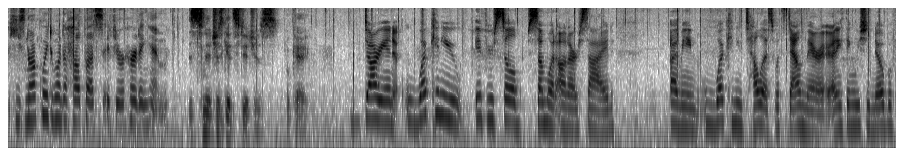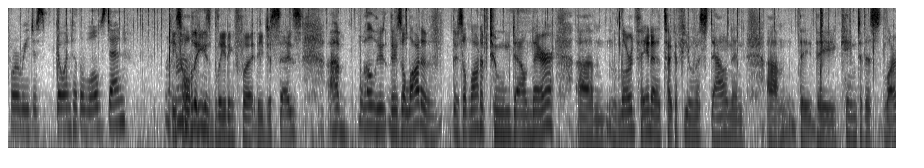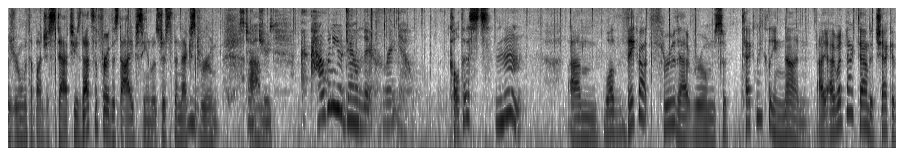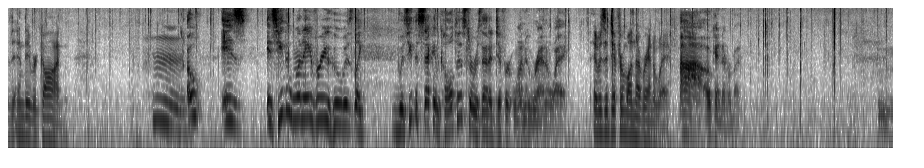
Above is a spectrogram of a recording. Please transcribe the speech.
He's not going to want to help us if you're hurting him. Snitches get stitches. Okay. Darian, what can you, if you're still somewhat on our side, I mean, what can you tell us? What's down there? Anything we should know before we just go into the wolves' den? He's holding his bleeding foot. And he just says, um, "Well, there, there's a lot of there's a lot of tomb down there. Um, Lord Thana took a few of us down, and um, they they came to this large room with a bunch of statues. That's the furthest I've seen. Was just the next room. Um, Statues. How many are down there right now? cultists. Um, well, they got through that room, so technically none. I, I went back down to check, and, and they were gone. Oh, is is he the one Avery who was like was he the second cultist or was that a different one who ran away? It was a different one that ran away. Ah, okay, never mind.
